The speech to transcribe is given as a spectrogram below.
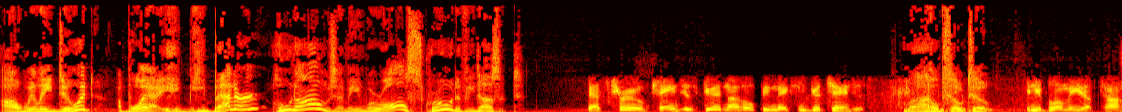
Uh, will he do it? Uh, boy, he, he better. Who knows? I mean, we're all screwed if he doesn't. That's true. Change is good, and I hope he makes some good changes. Well, I hope so, too. Can you blow me up, Tom?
